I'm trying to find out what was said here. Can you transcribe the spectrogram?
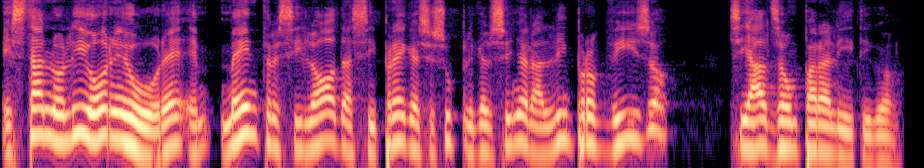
E stanno lì ore e ore e mentre si loda, si prega, si supplica il Signore, all'improvviso si alza un paralitico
